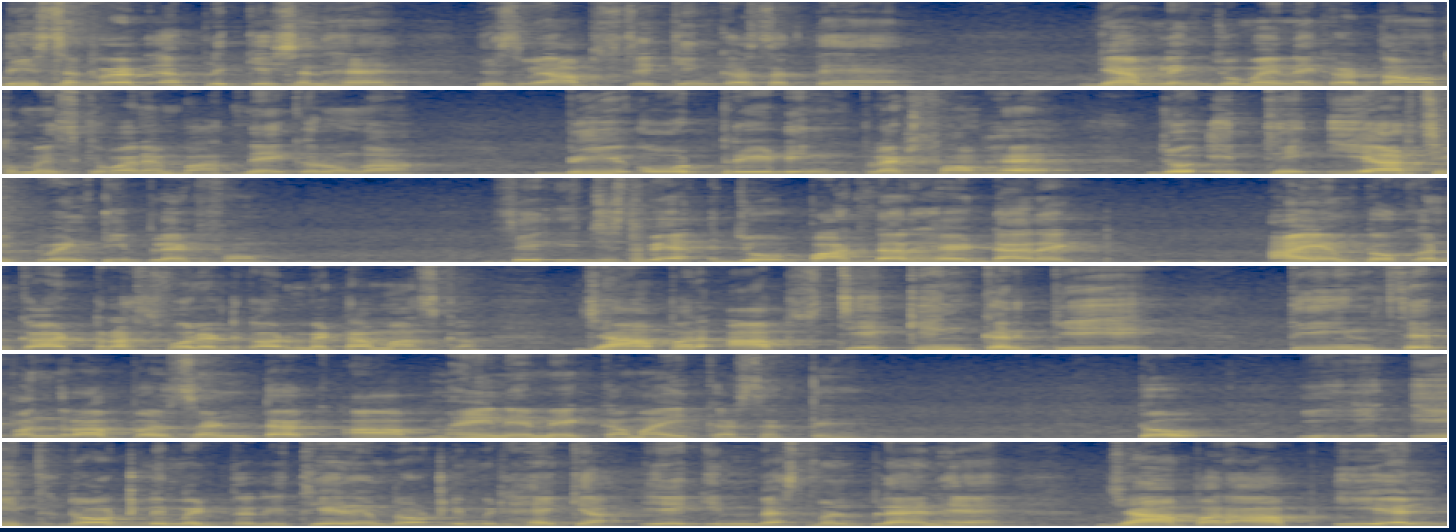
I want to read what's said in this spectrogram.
डिसेंट्रलाइज एप्लीकेशन है, जिसमें आप स्टेकिंग कर सकते हैं। गैमलिंग जो मैं नहीं करता हूँ तो मैं इसके बारे में बात नहीं करूँगा। बी ओ ट्रेडिंग प्लेटफॉर्म है जो ETH E R C twenty platform से जिसमें जो पार्टनर है डायरेक्ट आई एम टोकन का ट्रस्ट वॉलेट का और मेटामास का। जहाँ पर आप स्टेकिंग करके तीन से पंद्रह परसेंट तक आप महीने में कमाई कर सकते हैं। तो ETH dot limit Ethereum dot limit है क्या? एक इन्वेस्टमेंट प्लान है, जहाँ पर आप ई एल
